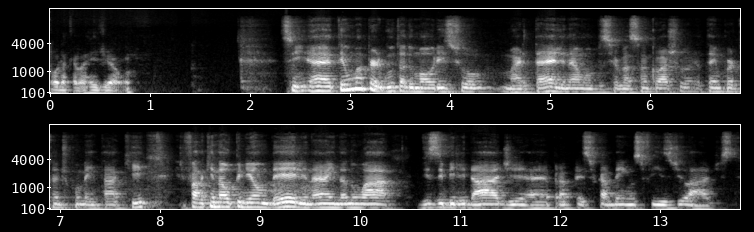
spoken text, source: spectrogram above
ou daquela região. Sim, é, tem uma pergunta do Maurício Martelli, né, uma observação que eu acho até importante comentar aqui. Ele fala que, na opinião dele, né, ainda não há visibilidade é, para precificar bem os FIIs de lajes.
